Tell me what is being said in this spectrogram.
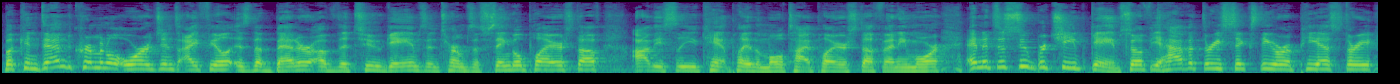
but Condemned Criminal Origins, I feel, is the better of the two games in terms of single player stuff. Obviously, you can't play the multiplayer stuff anymore, and it's a super cheap game. So if you have a 360 or a PS3,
